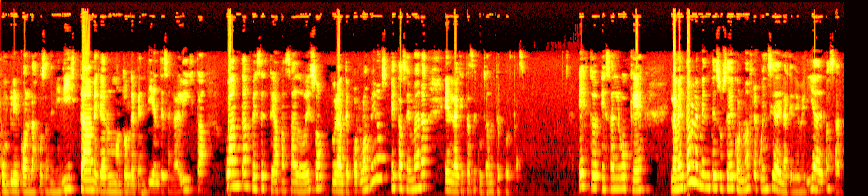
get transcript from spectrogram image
cumplir con las cosas de mi lista, me quedaron un montón de pendientes en la lista. ¿Cuántas veces te ha pasado eso durante por lo menos esta semana en la que estás escuchando este podcast? Esto es algo que lamentablemente sucede con más frecuencia de la que debería de pasar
